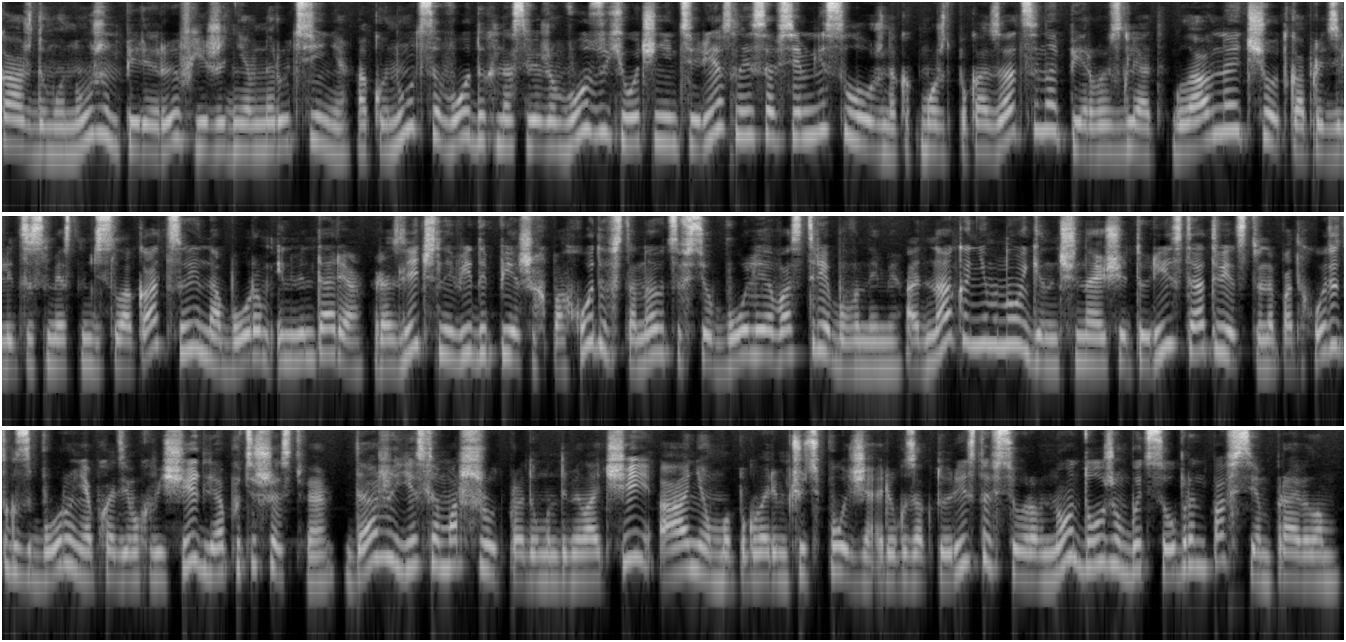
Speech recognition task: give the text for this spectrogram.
Каждому нужен перерыв в ежедневной рутине. Окунуться в отдых на свежем воздухе очень интересно и совсем не сложно, как может показаться на первый взгляд. Главное – четко определиться с местом дислокации и набором инвентаря. Различные виды пеших походов становятся все более востребованными. Однако немногие начинающие туристы ответственно подходят к сбору необходимых вещей для путешествия. Даже если маршрут продуман до мелочей, а о нем мы поговорим чуть позже, рюкзак туриста все равно должен быть собран по всем правилам.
